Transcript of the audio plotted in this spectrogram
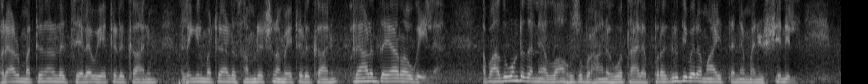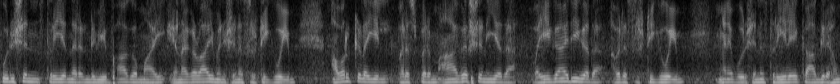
ഒരാൾ മറ്റൊരാളുടെ ചെലവ് ഏറ്റെടുക്കാനും അല്ലെങ്കിൽ മറ്റൊരാളുടെ സംരക്ഷണം ഏറ്റെടുക്കാനും ഒരാളും തയ്യാറാവുകയില്ല. അപ്പോൾ അതുകൊണ്ട് തന്നെ അള്ളാഹു സുബാനുഹുവത്താല പ്രകൃതിപരമായി തന്നെ മനുഷ്യനിൽ പുരുഷൻ സ്ത്രീ എന്ന രണ്ട് വിഭാഗമായി ഇണകളായി മനുഷ്യനെ സൃഷ്ടിക്കുകയും അവർക്കിടയിൽ പരസ്പരം ആകർഷണീയത വൈകാരികത അവരെ സൃഷ്ടിക്കുകയും അങ്ങനെ പുരുഷന് സ്ത്രീയിലേക്ക് ആഗ്രഹം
